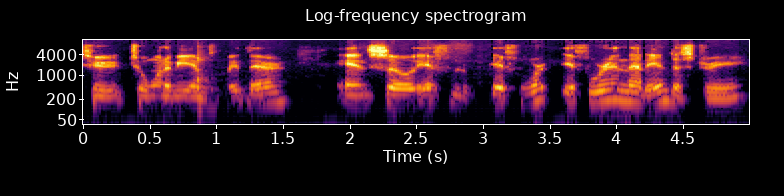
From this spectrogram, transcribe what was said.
to to want to be employed there? And so if if we're if we're in that industry,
